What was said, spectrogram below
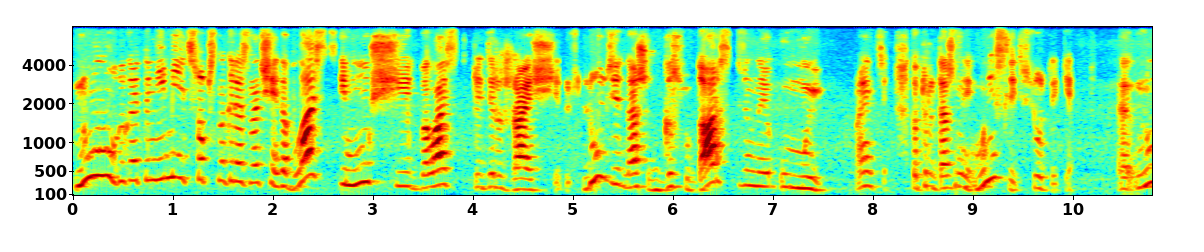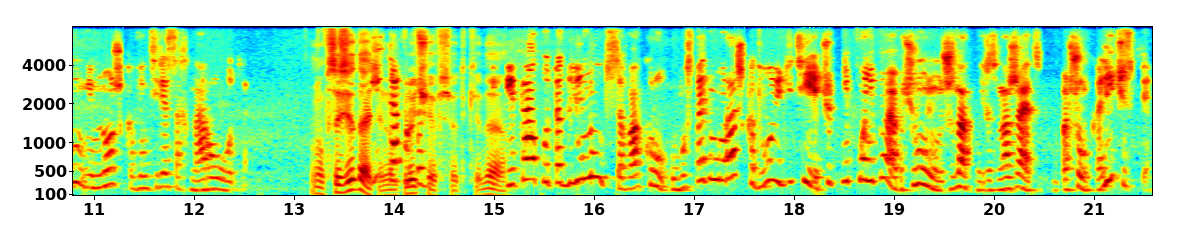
Ну, это не имеет, собственно говоря, значения. Это власть имущие, власть придержащие. То есть люди, наши государственные умы, понимаете, которые должны мыслить все-таки, э, ну, немножко в интересах народа. Ну, в созидательном ключе вот, все-таки, да. И, и так вот оглянуться вокруг. У господина Мурашко двое детей. Я что-то не, понимаю, почему у него жена не размножается в большом количестве,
